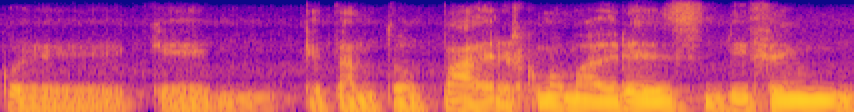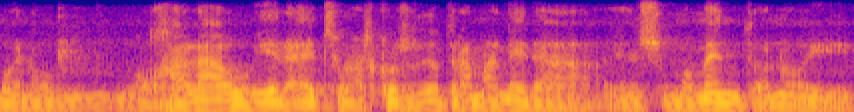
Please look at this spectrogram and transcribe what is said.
Que, tanto padres como madres dicen, bueno, ojalá hubiera hecho las cosas de otra manera en su momento, ¿no? Y,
